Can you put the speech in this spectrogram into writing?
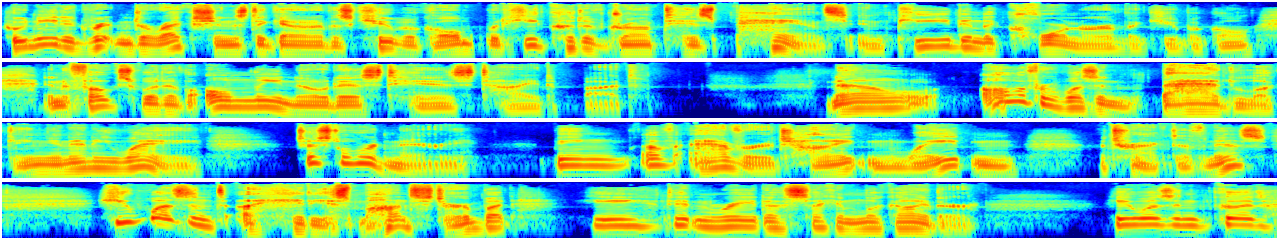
who needed written directions to get out of his cubicle, but he could have dropped his pants and peed in the corner of the cubicle, and folks would have only noticed his tight butt. Now, Oliver wasn't bad looking in any way, just ordinary, being of average height and weight and attractiveness. He wasn't a hideous monster, but he didn't rate a second look either. He was in good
